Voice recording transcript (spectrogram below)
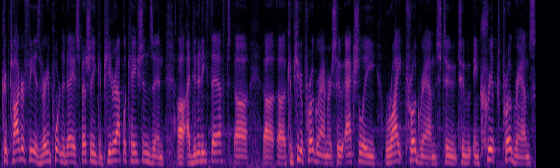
Cryptography is very important today, especially in computer applications and uh, identity theft. Uh, uh, uh, computer programmers who actually write programs to to encrypt programs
